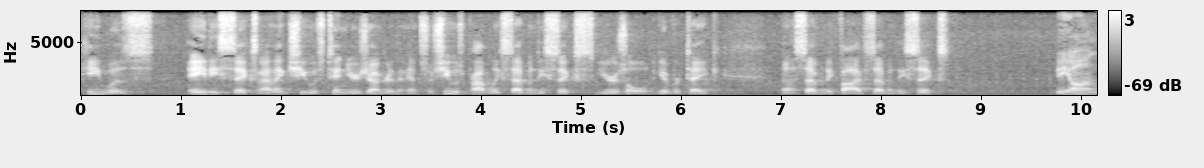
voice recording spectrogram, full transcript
he was 86, and I think she was 10 years younger than him. So she was probably 76 years old, give or take, uh, 75, 76, beyond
